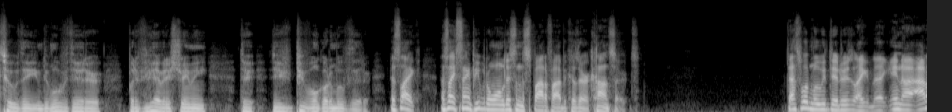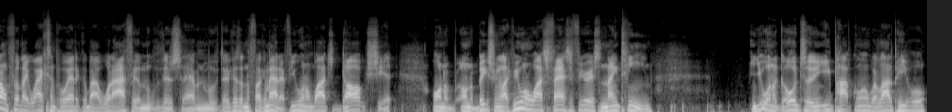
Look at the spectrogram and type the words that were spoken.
to the the movie theater, but if you have it in streaming, the, the people won't go to movie theater. It's like it's like saying people don't want to listen to Spotify because there are concerts. That's what movie theaters like, like. You know, I don't feel like waxing poetic about what I feel movie theaters should have in the movie theater because it doesn't fucking matter. If you want to watch dog shit on a on a big screen, like if you want to watch Fast and Furious 19, and you want to go into and eat popcorn with a lot of people,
